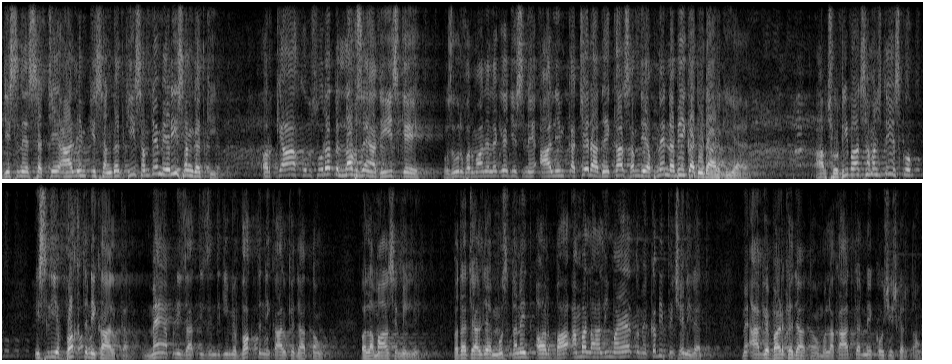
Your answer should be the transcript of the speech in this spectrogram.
जिसने सच्चे आलिम की संगत की, समझे मेरी संगत की। और क्या खूबसूरत लफ्ज हैं हदीस के। हजूर फरमाने लगे, जिसने आलिम का चेहरा देखा, समझे अपने नबी का दीदार किया है। आप छोटी बात समझते हैं इसको? इसलिए वक्त निकाल कर, मैं अपनी ज़ाती ज़िंदगी में वक्त निकाल के जाता हूँ से मिलने। पता चल जाए, मुस्तनद और बामल आलिम आया तो मैं कभी पीछे नहीं रहता। मैं आगे बढ़ के जाता हूँ, मुलाकात करने की कोशिश करता हूँ,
